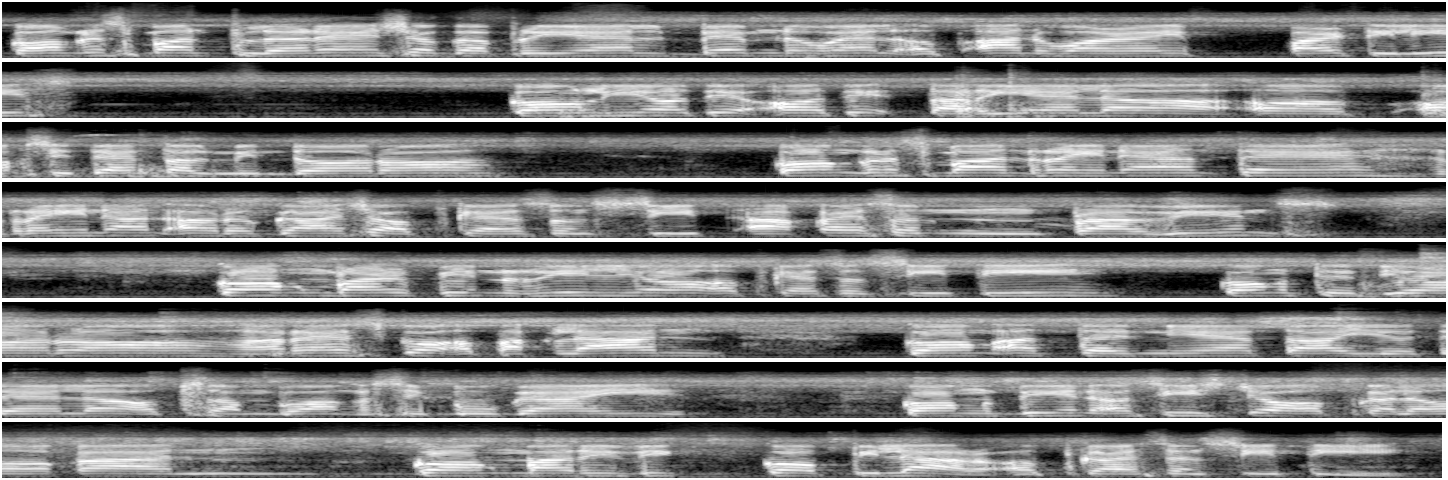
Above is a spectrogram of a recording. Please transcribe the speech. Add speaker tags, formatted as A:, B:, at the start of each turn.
A: Congressman Florencio Gabriel Bem Noel of Anwaray Party List, Kong Leo de Ode Tariela of Occidental Mindoro, Congressman Reynante Reynan Arrogancia of Quezon City, uh, Quezon Province, Kong Marvin Rillo of Quezon City, Kong Teodoro Haresco of Aklan, Kong Antonieta Yudela of Zamboanga Sibugay, Kong Dean Asisio of Caloocan, Kong Marivic Pilar of Quezon City.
